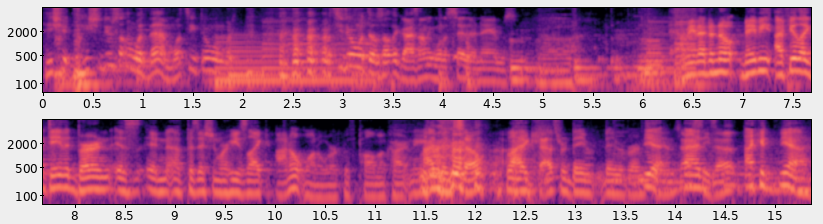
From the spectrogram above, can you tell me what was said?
He should he should do something with them. What's he doing with What's he doing with those other guys? I don't even want to say their names. Uh, I mean, I don't know. Maybe I feel like David Byrne is in a position where he's like, I don't want to work with Paul McCartney. I think so. Like- like that's where Dave, David Byrne yeah, stands. I see I'd- that. I could. Yeah,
